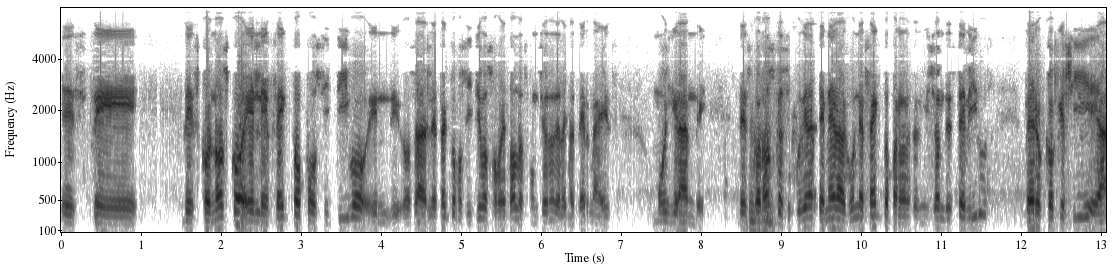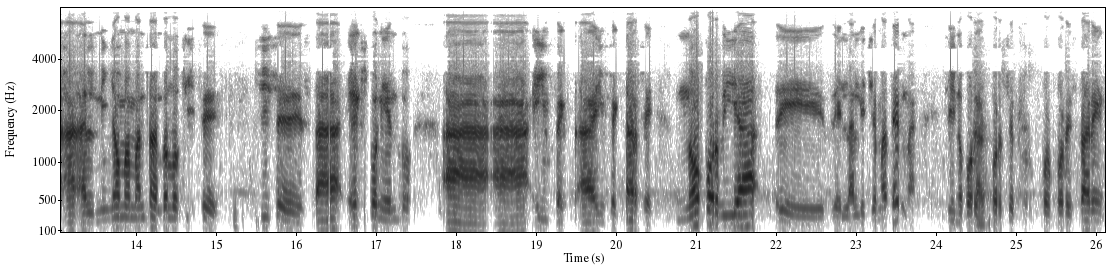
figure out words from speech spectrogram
Este desconozco el efecto positivo, en, o sea, el efecto positivo sobre todo las funciones de la materna es muy grande. Desconozco si pudiera tener algún efecto para la transmisión de este virus, pero creo que sí, al niño amamantándolo sí se, sí se está exponiendo a, a, infectarse, no por vía eh, de la leche materna, sino por, por, por, por, estar en,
